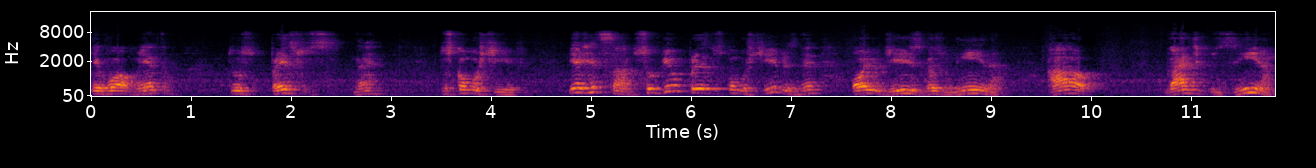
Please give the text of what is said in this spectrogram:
teve o aumento dos preços né, dos combustíveis. E a gente sabe, subiu o preço dos combustíveis, né, óleo diesel, gasolina, álcool, gás de cozinha,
